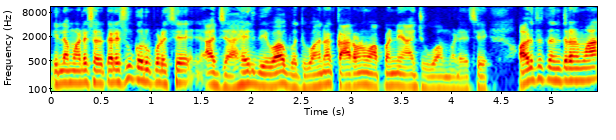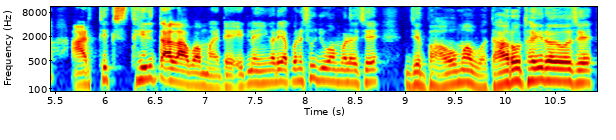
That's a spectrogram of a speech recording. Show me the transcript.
એટલા માટે સરકારે શું કરવું પડે છે? આ જાહેર દેવા વધવાના કારણો આપણને આ જોવા મળે છે. અર્થતંત્રમાં આર્થિક સ્થિરતા લાવવા માટે એટલે અહીં આગળ આપણને શું જોવા મળે છે? જે ભાવોમાં વધારો થઈ રહ્યો છે,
